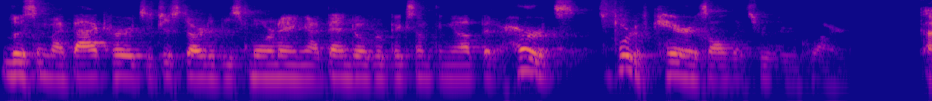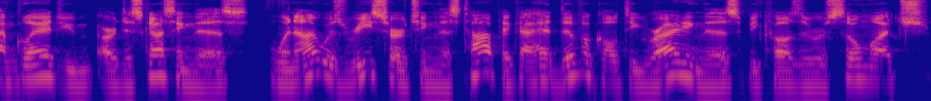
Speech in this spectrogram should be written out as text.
listen, my back hurts, it just started this morning, I bend over, pick something up, and it hurts, supportive care is all that's really required. I'm glad you are discussing this. When I was researching this topic, I had difficulty writing this because there was so much,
